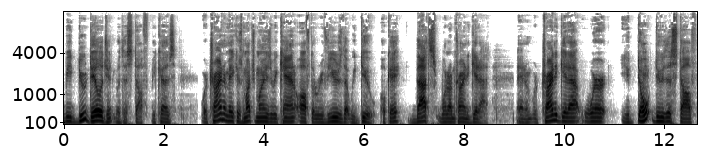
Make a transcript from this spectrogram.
be due diligent with this stuff because we're trying to make as much money as we can off the reviews that we do. Okay, that's what I'm trying to get at, and we're trying to get at where you don't do this stuff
